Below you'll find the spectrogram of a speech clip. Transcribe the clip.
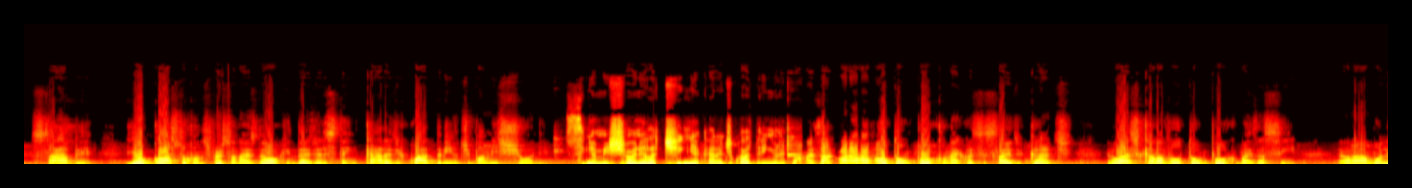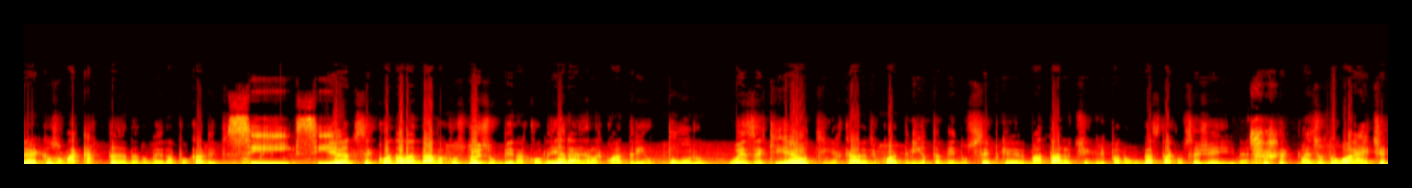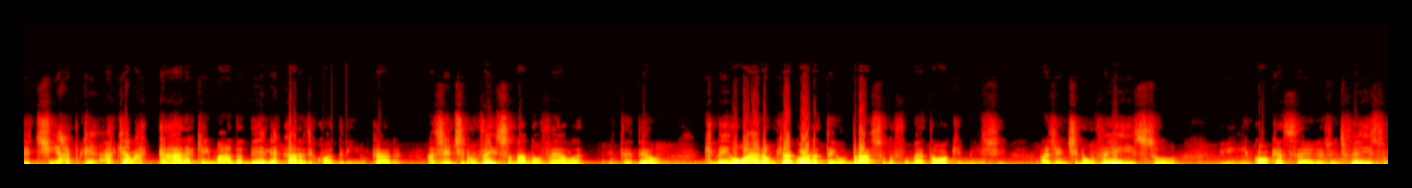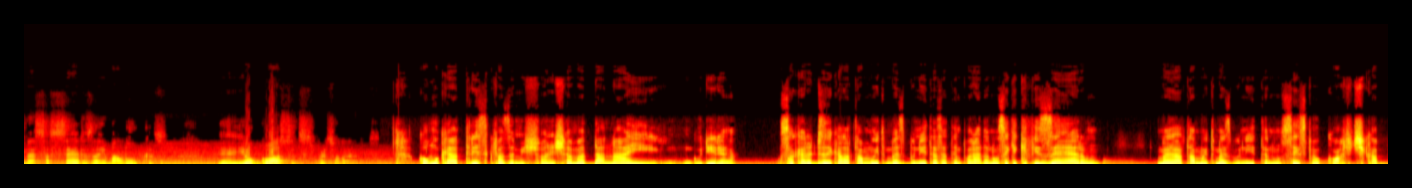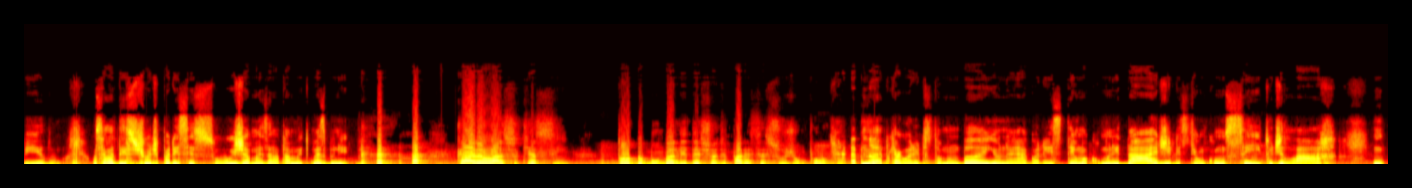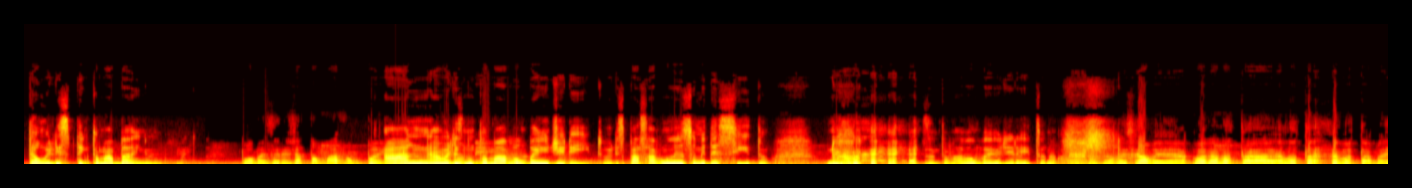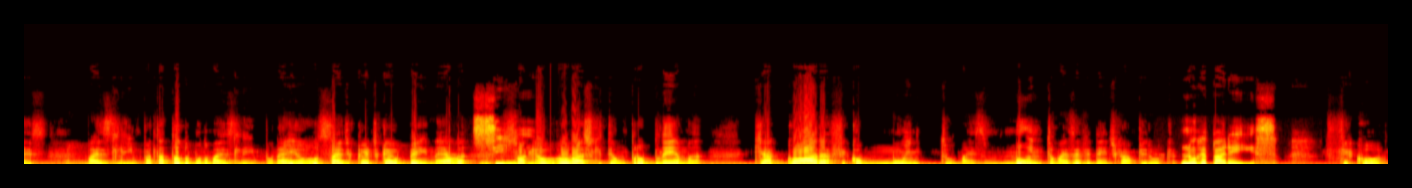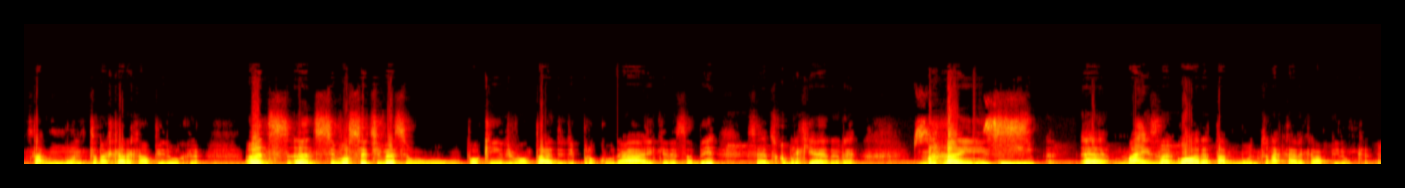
sabe? E eu gosto quando os personagens do Walking Dead eles têm cara de quadrinho, tipo a Michonne. Sim, a Michonne, ela tinha cara de quadrinho, né? Não, mas agora ela voltou um pouco, né? Com esse side cut. Eu acho que ela voltou um pouco, mas assim. Ela é uma mulher que usa uma katana no meio do apocalipse. Sim, sim. E antes, quando ela andava com os dois zumbis na coleira, ela quadrinho puro. O Ezequiel tinha cara de quadrinho também, não sei porque. Mataram o tigre pra não gastar com CGI, né? Mas o Dwight, ele tinha. Porque aquela cara queimada dele é cara de quadrinho, cara. A gente não vê isso na novela, entendeu? Que nem o Aaron que agora tem um braço do Fullmetal Alchemist. A gente não vê isso em, em qualquer série. A gente vê isso nessas séries aí malucas. E, e eu gosto desses personagens. Como que a atriz que faz a Michonne chama? Danai Gurira? Só quero dizer que ela tá muito mais bonita essa temporada. Não sei o que, que fizeram, mas ela tá muito mais bonita. Não sei se foi o corte de cabelo, ou se ela deixou de parecer suja, mas ela tá muito mais bonita. Cara, eu acho que assim, todo mundo ali deixou de parecer sujo um pouco. É, não, é porque agora eles tomam banho, né? Agora eles têm uma comunidade, eles têm um conceito de lar, então eles têm que tomar banho. né? Pô, mas eles já tomavam banho. Ah, né? não, eles não tomavam banho direito. Eles passavam lenço umedecido. Não, eles não tomavam banho direito, não. Não, mas realmente, agora ela tá, ela tá, ela tá mais, mais limpa. Tá todo mundo mais limpo, né? E o side cut caiu bem nela. Sim. Só que eu, eu acho que tem um problema que agora ficou muito, mas muito mais evidente que é uma peruca. Não reparei isso. Ficou, tá muito na cara que é uma peruca. Antes, antes se você tivesse um, um pouquinho de vontade de procurar e querer saber, você ia descobrir que era, né? Mas. Sim. É, mas agora tá muito na cara que é uma peruca.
